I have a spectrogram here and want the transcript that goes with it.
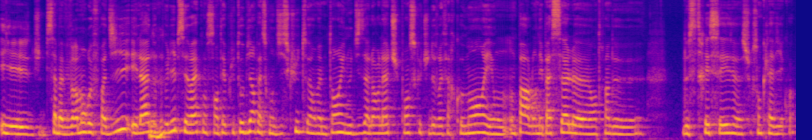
Et ça m'avait vraiment refroidi. Et là, mhm. Doctolib, c'est vrai qu'on se sentait plutôt bien parce qu'on discute en même temps. Ils nous disent alors là, tu penses que tu devrais faire comment? Et on, parle. On n'est pas seul euh, en train de, de stresser euh, sur son clavier, quoi.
